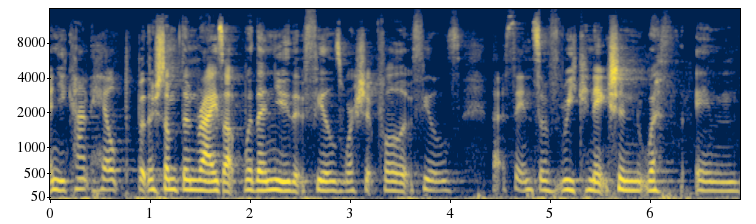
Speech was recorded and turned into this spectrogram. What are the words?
and you can't help but there's something rise up within you that feels worshipful, it feels that sense of reconnection with. Um,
